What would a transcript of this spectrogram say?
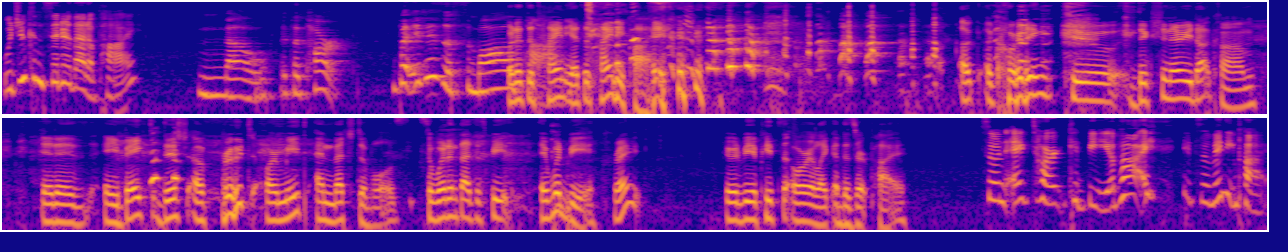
would you consider that a pie? no, it's a tart, but it is a small. But it's a pie. tiny, it's a tiny pie. Ac- According to dictionary.com, it is a baked dish of fruit or meat and vegetables. So wouldn't that just be? It would be right. It would be a pizza or like a dessert pie. So an egg tart could be a pie. It's a mini pie.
